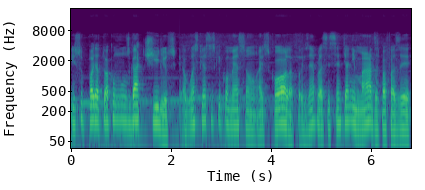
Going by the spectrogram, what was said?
Isso pode atuar como uns gatilhos. Algumas crianças que começam a escola, por exemplo, elas se sentem animadas para fazer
